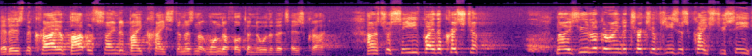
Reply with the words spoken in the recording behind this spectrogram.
It is the cry of battle sounded by Christ, and isn't it wonderful to know that it's his cry? And it's received by the Christian. Now, as you look around the Church of Jesus Christ, you see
